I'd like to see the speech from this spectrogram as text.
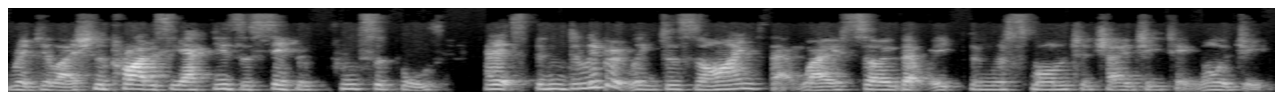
regulation. The Privacy Act is a set of principles and it's been deliberately designed that way so that we can respond to changing technology.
